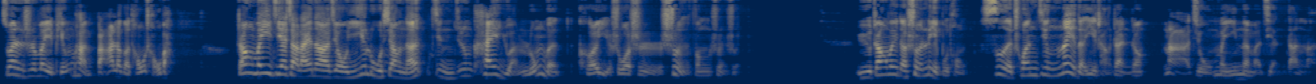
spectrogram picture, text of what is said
算是为平叛拔了个头筹吧。张威接下来呢，就一路向南进军开远龙门，可以说是顺风顺水。与张威的顺利不同，四川境内的一场战争那就没那么简单了。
